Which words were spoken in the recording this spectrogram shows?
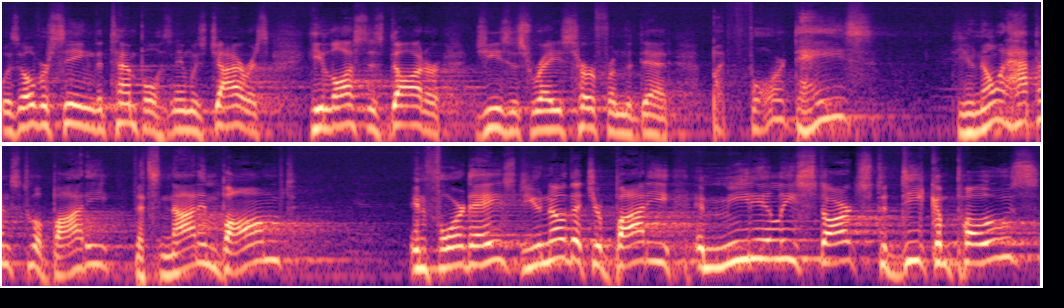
was overseeing the temple. His name was Jairus. He lost his daughter. Jesus raised her from the dead. But four days? Do you know what happens to a body that's not embalmed in four days? Do you know that your body immediately starts to decompose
